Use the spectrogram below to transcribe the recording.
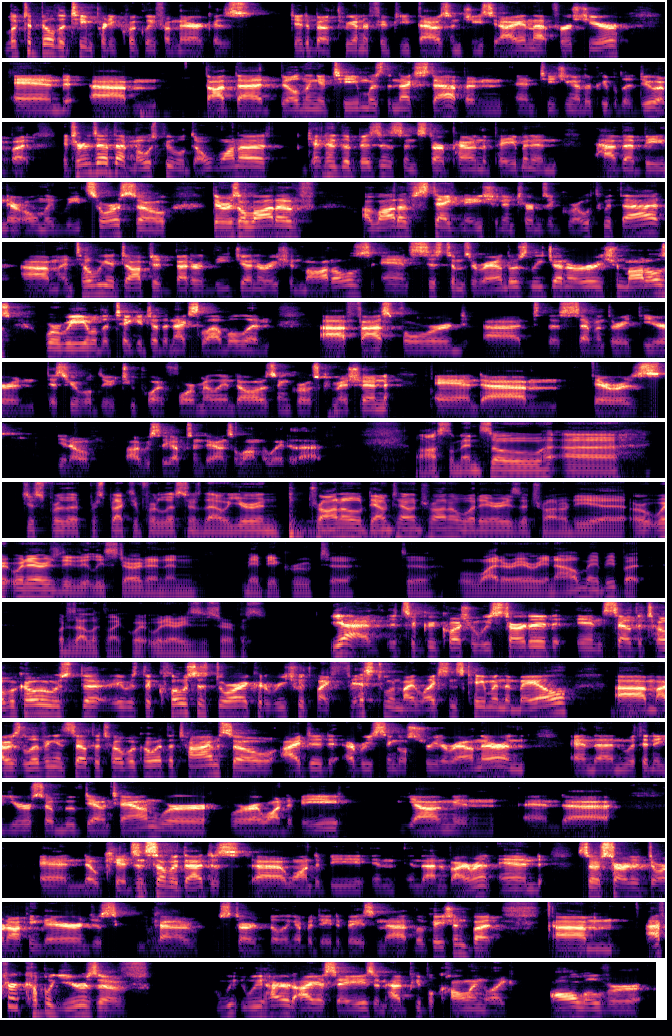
looked to build a team pretty quickly from there because did about 350,000 GCI in that first year. And um, thought that building a team was the next step and and teaching other people to do it. But it turns out that most people don't want to get into the business and start pounding the pavement and have that being their only lead source. So there was a lot of a lot of stagnation in terms of growth with that um, until we adopted better lead generation models and systems around those lead generation models were we able to take it to the next level and uh, fast forward uh, to the seventh or eighth year and this year we'll do 2.4 million dollars in gross commission and um, there was you know obviously ups and downs along the way to that. Awesome. And so, uh, just for the perspective for listeners now, you're in Toronto, downtown Toronto. What areas of Toronto do you, or what, what areas did you at least start in, and maybe it grew to to a wider area now, maybe? But what does that look like? What, what areas do you service? Yeah, it's a good question. We started in South Etobicoke. It was the it was the closest door I could reach with my fist when my license came in the mail. Mm-hmm. Um, I was living in South Etobicoke at the time, so I did every single street around there, and and then within a year or so moved downtown where where I wanted to be, young and and uh, and no kids and stuff like that. Just uh, wanted to be in in that environment, and so started door knocking there and just kind of started building up a database in that location. But um, after a couple years of we, we hired ISAs and had people calling like all over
